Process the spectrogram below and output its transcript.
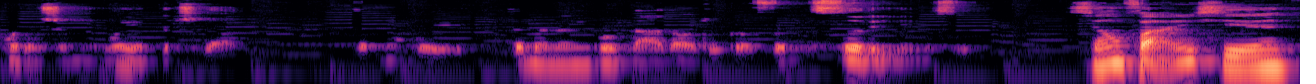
或者什么，我也不知道怎么会怎么能够达到这个粉色的颜色。相反，一些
